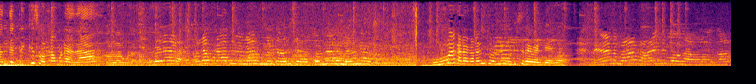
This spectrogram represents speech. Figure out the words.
அந்த ட்ரிக்கு சொல்லக்கூடாதா? சொல்லக்கூடாது. சொல்லக்கூடாதுன்னா உங்கள்கிட்ட சொன்னாலும் விளங்காது சும்மா கடை கடைன்னு சொல்லி முடிச்சிட வேண்டியதுதான். வேணுமா வாங்கிட்டு போங்க அவ்வளவுதான்.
